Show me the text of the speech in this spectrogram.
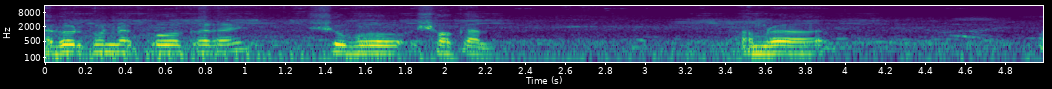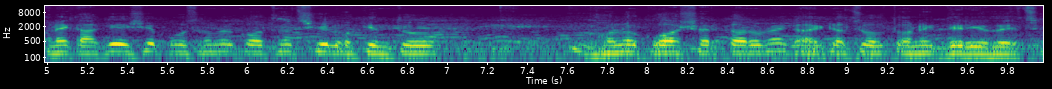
সাগরকন্যা কুয়াকারায় শুভ সকাল। আমরা অনেক আগে এসে পৌঁছানোর কথা ছিল, কিন্তু ঘন কুয়াশার কারণে গাড়িটা চলতে অনেক দেরি হয়েছে।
